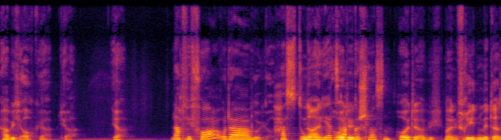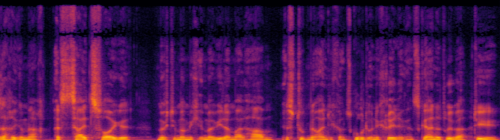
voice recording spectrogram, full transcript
Habe ich auch gehabt, ja. Ja. Nach wie vor oder Durchaus. hast du Nein, jetzt heute, abgeschlossen? Heute habe ich meinen Frieden mit der Sache gemacht, als Zeitzeuge möchte man mich immer wieder mal haben. Es tut mir eigentlich ganz gut und ich rede ganz gerne drüber. Die,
